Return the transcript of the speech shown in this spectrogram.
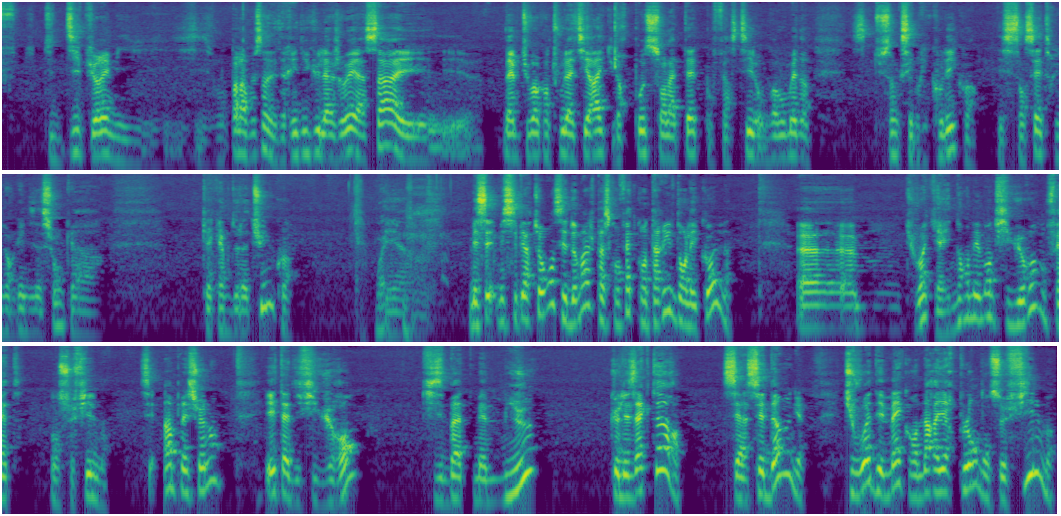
tu te dis purée, mais ils ont pas l'impression d'être ridicules à jouer à ça et, même tu vois quand tout l'attirail qui leur pose sur la tête pour faire style, on va vous mettre tu sens que c'est bricolé, quoi. Et c'est censé être une organisation qui a, qui a quand même de la thune, quoi. Ouais. Euh, mais c'est, mais c'est perturbant, c'est dommage parce qu'en fait, quand tu arrives dans l'école, euh, tu vois qu'il y a énormément de figurants, en fait, dans ce film. C'est impressionnant. Et t'as des figurants qui se battent même mieux que les acteurs. C'est assez dingue. Tu vois des mecs en arrière-plan dans ce film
